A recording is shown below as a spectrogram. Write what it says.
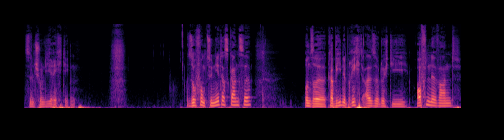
sind schon die richtigen. So funktioniert das Ganze. Unsere Kabine bricht also durch die offene Wand,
